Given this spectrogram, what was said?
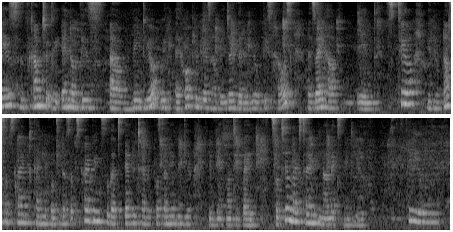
guys we've come to the end of this uh, video. We, i hope you guys have enjoyed the review of this house as i have and still if you've not subscribed kindly consider subscribing so that every time we post a new video you get notified. So till next time in our next video. See you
